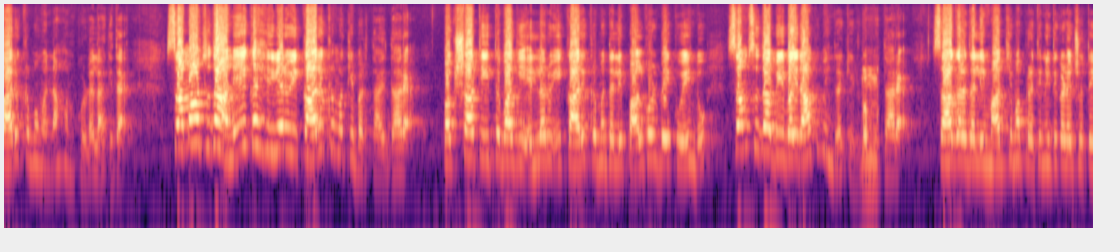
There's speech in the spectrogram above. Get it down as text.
ಕಾರ್ಯಕ್ರಮವನ್ನ ಹಮ್ಮಿಕೊಳ್ಳಲಾಗಿದೆ. ಸಮಾಜದ ಅನೇಕ ಹಿರಿಯರು ಈ ಕಾರ್ಯಕ್ರಮಕ್ಕೆ ಬರ್ತಾ ಇದ್ದಾರೆ. ಪಕ್ಷಾತೀತವಾಗಿ ಎಲ್ಲರೂ ಈ ಕಾರ್ಯಕ್ರಮದಲ್ಲಿ ಪಾಲ್ಗೊಳ್ಳಬೇಕು ಎಂದು ಸಂಸದ ಬಿವೈ ರಾಘವೇಂದ್ರ ಕೇಳಿದ್ದಾರೆ ಸಾಗರದಲ್ಲಿ ಮಾಧ್ಯಮ ಪ್ರತಿನಿಧಿಗಳ ಜೊತೆ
